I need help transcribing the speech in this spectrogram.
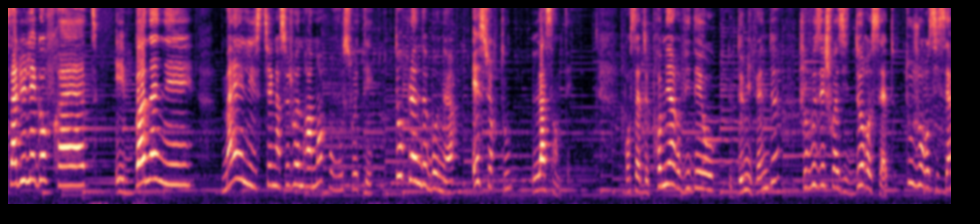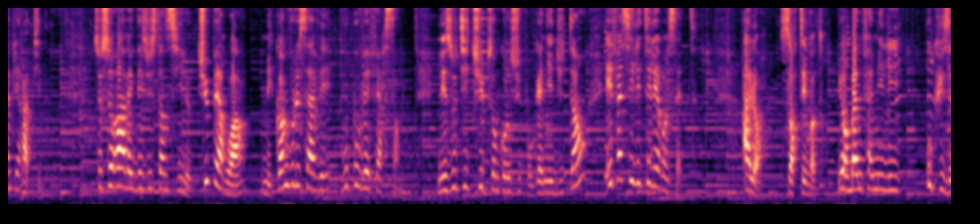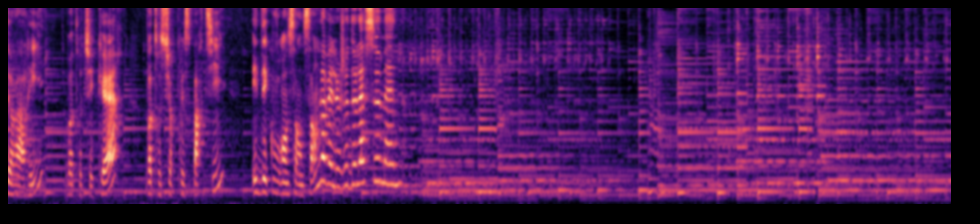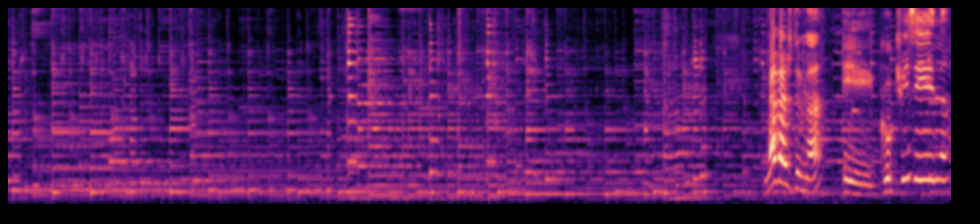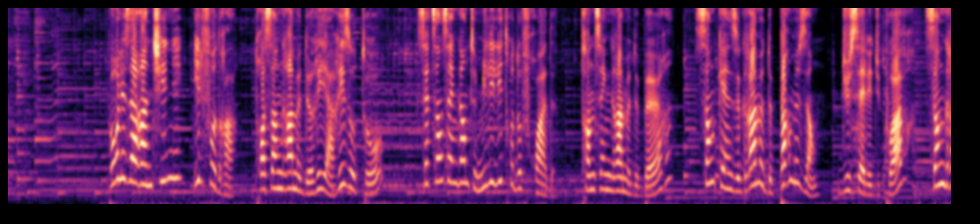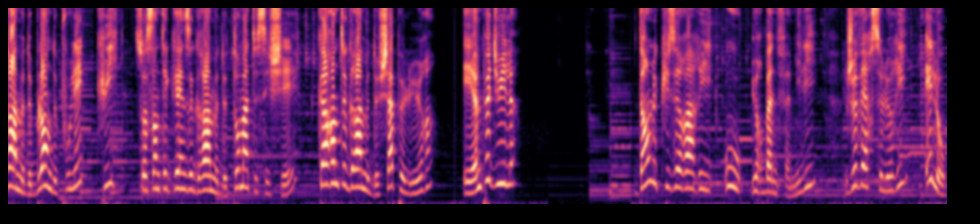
Salut les gaufrettes et bonne année Maëlys tient à se joindre à moi pour vous souhaiter tout plein de bonheur et surtout la santé. Pour cette première vidéo de 2022, je vous ai choisi deux recettes toujours aussi simples et rapides. Ce sera avec des ustensiles Tupperware, mais comme vous le savez, vous pouvez faire sans. Les outils tubes sont conçus pour gagner du temps et faciliter les recettes. Alors, sortez votre Urban Family ou Cuiseur Harry, votre checker, votre surprise party et découvrons ça ensemble avec le jeu de la semaine. Lavage de main et go cuisine Pour les arancini, il faudra 300 g de riz à risotto, 750 ml d'eau froide, 35 g de beurre, 115 g de parmesan, du sel et du poivre, 100 g de blanc de poulet cuit, 75 g de tomates séchées, 40 g de chapelure et un peu d'huile. Dans le cuiseur à riz ou Urban Family, je verse le riz et l'eau.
